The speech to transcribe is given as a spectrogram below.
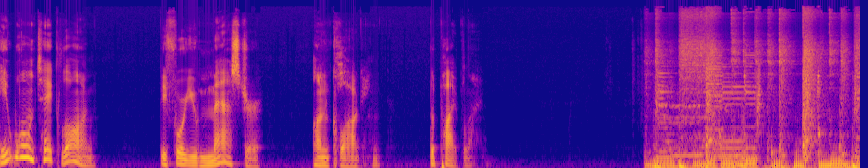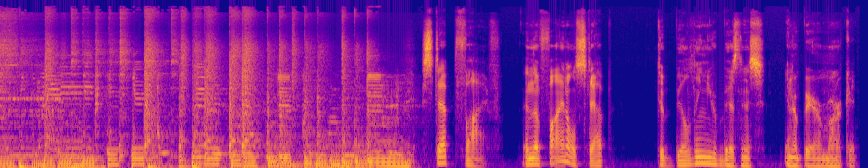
it won't take long before you master unclogging the pipeline. Step five, and the final step to building your business in a bear market.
